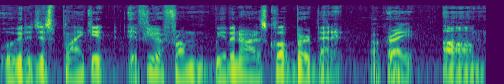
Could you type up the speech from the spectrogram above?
we're gonna just blanket. If you're from, we have an artist called Bird Bennett, Okay. right? Um,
